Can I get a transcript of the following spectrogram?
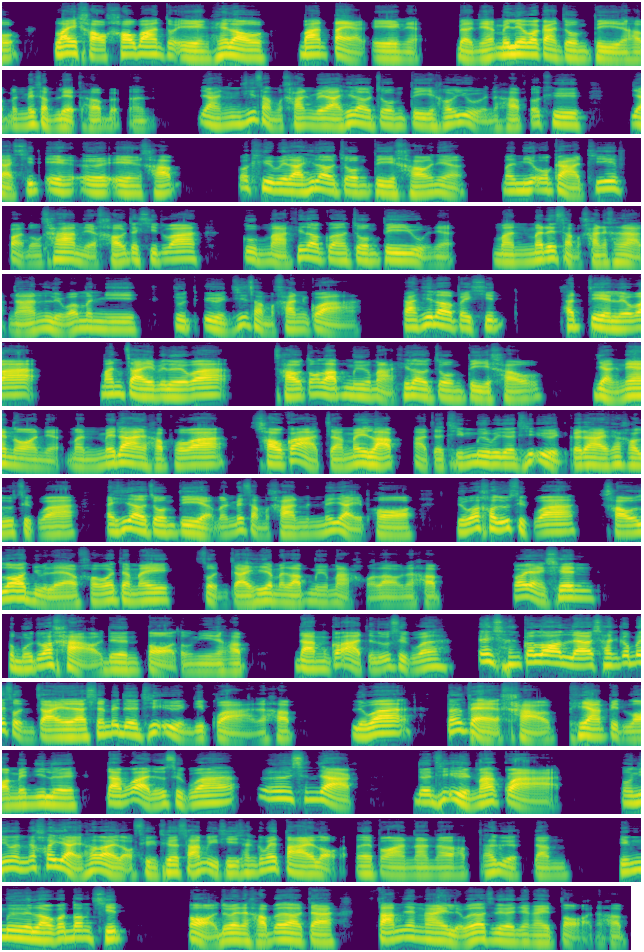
ไล่เขาเข้าบ้านตัวเอง ให้เราบ้านแตกเองเนี่ย แบบเนี้ยไม่เรียกว่าการโจมตีนะครับ มันไม่สำเร็จครับแบบนั้น อย่างหนึ่งที่สำคัญเวลาที่เราโจมตีเขาอยู่นะครับ ก็คืออย่าคิดเองเออเองครับ ก็คือเวลาที่เราโจมตีเขาเนี่ย มันมีโอกาสที่ฝั่งตรงข้ามเนี่ย เขาจะคิดว่ากลุ่มหมากที่เรากำลังโจมตีอยู่เนี่ย มันไม่ได้สำคัญขนาดนั้น หรือว่ามันมีจุดอื่นที่สำคัญกว่า การที่เราไปคิดชัดเจนเลยว่า มั่นใจไปเลยว่า เขาต้องรับมือหมากที่เราโจมตีเขาอย่างแน่นอนเนี่ยมันไม่ได้ครับ เพราะว่าเขาก็อาจจะไม่รับอาจจะทิ้งมือไปเดินที่อื่นก็ได้ ถ้าเขารู้สึกว่าไอ้ที่เราโจมตีอะมันไม่สำคัญมันไม่ใหญ่พอ หรือว่าเขารู้สึกว่าเขารอดอยู่แล้ว เขาก็จะไม่สนใจที่จะมารับมือหมากของเรานะครับ ก็อย่างเช่น สมมุติว่าขาวเดินต่อตรงนี้นะครับดำก็อาจจะรู้สึกว่า เอ๊ะฉันก็รอดแล้ว ฉันก็ไม่สนใจแล้ว ฉันไปเดินที่อื่นดีกว่านะครับ หรือว่าตั้งแต่ขาวพยายามปิดล้อมเม็ดนี้เลยดำก็อาจจะรู้สึกว่า เออฉันอยาก เดินที่อื่นมากกว่า ตรงนี้มันไม่ค่อยใหญ่เท่าไรหรอก ถึงเธอซ้ำอีกทีฉันก็ไม่ตายหรอก อะไรประมาณนั้นนะครับ ถ้าเกิดดำทิ้งมือเราก็ต้องคิดต่อด้วยนะครับว่า เราจะซ้ำยังไง หรือว่าเราจะเดินยังไงต่อนะครับ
